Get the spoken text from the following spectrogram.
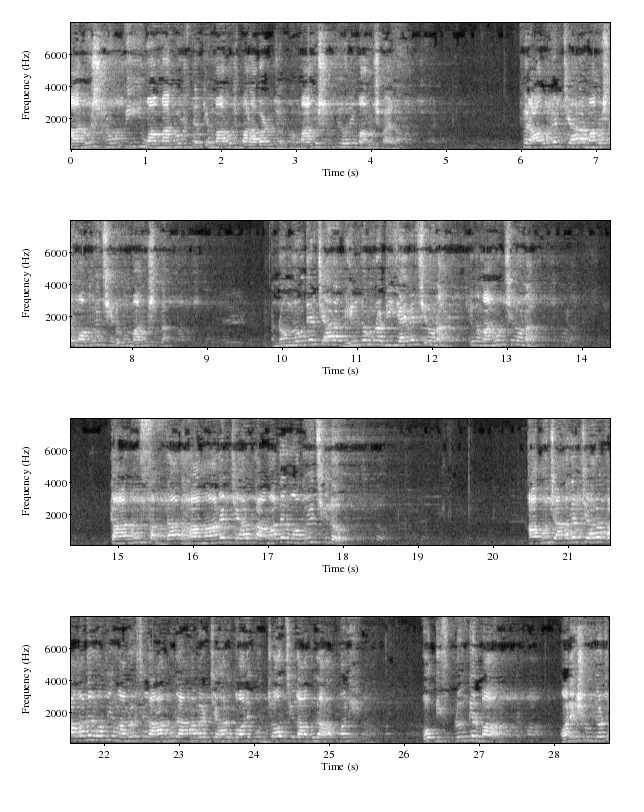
মানুষ রূপী ও মানুষদেরকে মানুষ বানাবার জন্য। মানুষ রূপী হলে মানুষ হয় না। ফের ফেরাউনের চেহারা মানুষের মতোই ছিল, কিন্তু মানুষ না। নমরুদের চেহারা ভিন্ন, কোনো ডিজাইনের ছিল না, কিন্তু মানুষ ছিল না। কারণ সাদ্দাদ হামানের চেহারা তো আমাদের মতোই ছিল। আবু জাহালের চেহারা তো আমাদের মতোই মানুষ ছিল। আবুল আহাবের চেহারা তো অনেক উজ্জ্বল ছিল। আবুল আহাব মানে ও স্প্রিঙ্গের বাপ অনেক সৌন্দর্য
